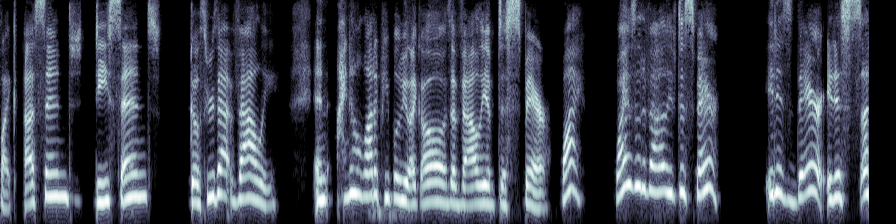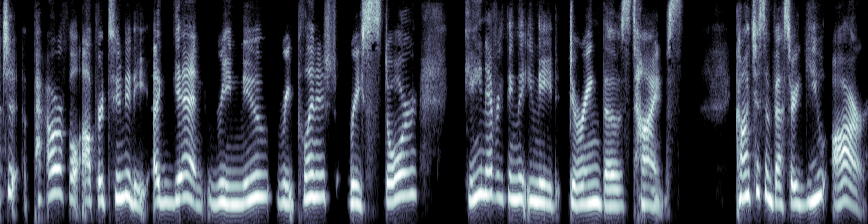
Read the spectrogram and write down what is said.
like ascend, descend, go through that valley. And I know a lot of people be like, oh, the valley of despair. Why? Why is it a valley of despair? It is there. It is such a powerful opportunity. Again, renew, replenish, restore, gain everything that you need during those times. Conscious investor, you are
